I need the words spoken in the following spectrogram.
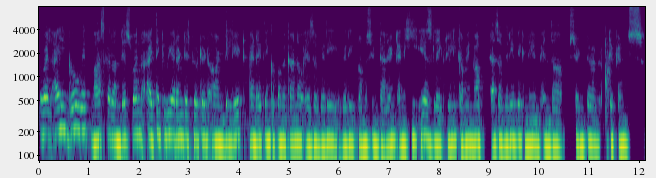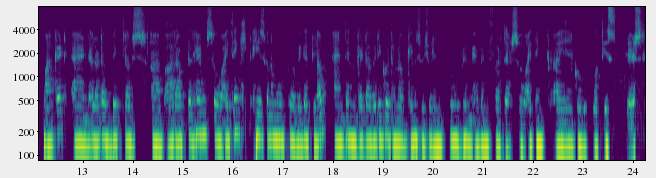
Well, I'll go with Bhaskar on this one. I think we are undisputed on De Ligt, and I think Upamecano is a very, very promising talent, and he is like really coming up as a very big name in the center defense market, and a lot of big clubs uh, are after him. So I think he's gonna move to a bigger club and then get a very good run of games, which will improve him even further. So I think I'll go with both these players.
